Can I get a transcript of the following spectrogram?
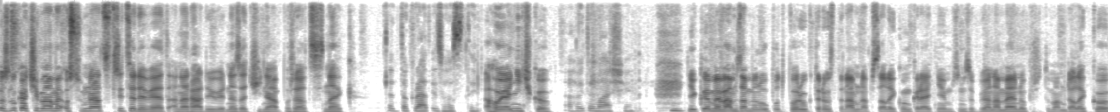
posluchači, máme 18.39 a na rádiu 1 začíná pořád Snack. Tentokrát i z hosty. Ahoj Janičko. Ahoj Tomáši. Děkujeme vám za milou podporu, kterou jste nám napsali konkrétně, musím se podívat na jméno, protože to mám daleko.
